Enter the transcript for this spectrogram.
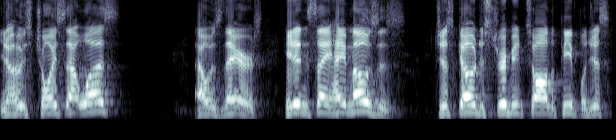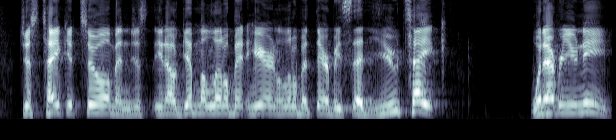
You know whose choice that was? That was theirs. He didn't say, hey, Moses, just go distribute to all the people. Just, just take it to them and just, you know, give them a little bit here and a little bit there. But he said, you take whatever you need.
